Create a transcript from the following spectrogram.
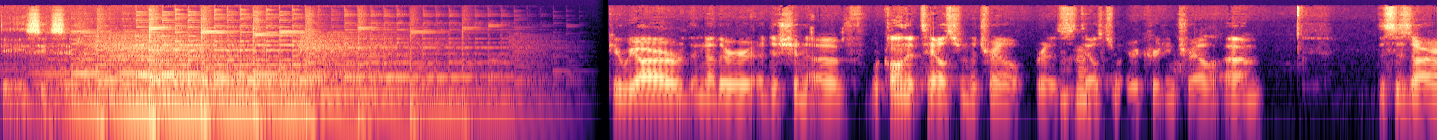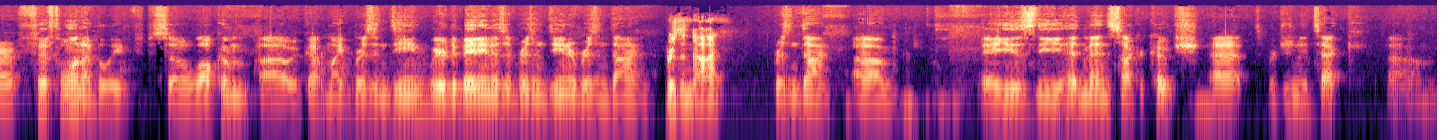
the ACC. Here we are, another edition of we're calling it Tales from the Trail, Briz, mm-hmm. Tales from the Recruiting Trail. Um, this is our fifth one, I believe. So welcome. Uh, we've got Mike Brizendine. We were debating is it Brizendine or Brizendine? Brizendine. Brizendine. Um, he is the head men's soccer coach at Virginia Tech. Um,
